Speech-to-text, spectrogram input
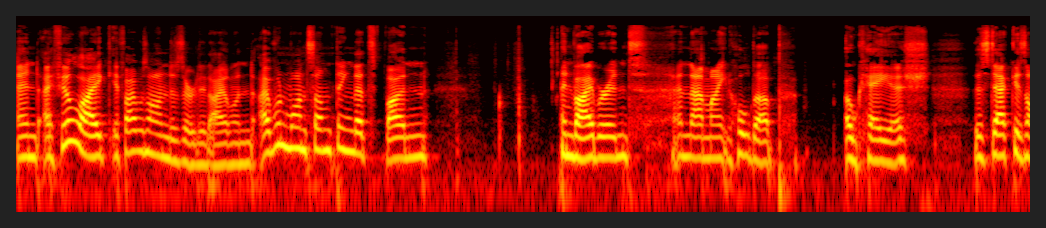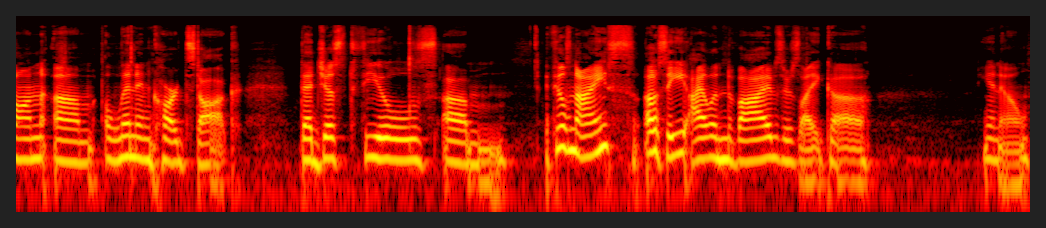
And I feel like if I was on a deserted island, I would want something that's fun and vibrant and that might hold up okay-ish. This deck is on um, a linen cardstock that just feels, um, it feels nice. Oh, see, island vibes. There's like, uh, you know,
